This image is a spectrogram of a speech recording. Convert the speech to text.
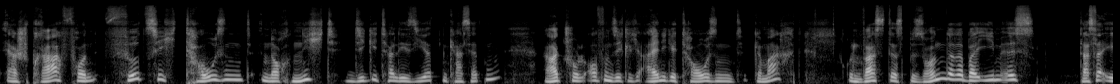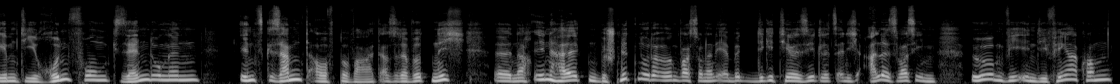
Er sprach von 40.000 noch nicht digitalisierten Kassetten. Er hat schon offensichtlich einige tausend gemacht. Und was das Besondere bei ihm ist, dass er eben die Rundfunksendungen insgesamt aufbewahrt. Also da wird nicht äh, nach Inhalten beschnitten oder irgendwas, sondern er digitalisiert letztendlich alles, was ihm irgendwie in die Finger kommt.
